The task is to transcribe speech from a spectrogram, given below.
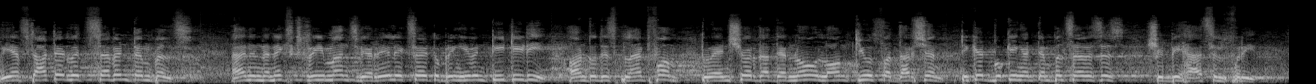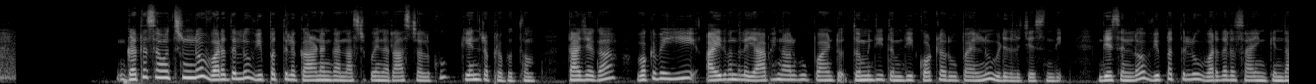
We have started with seven temples. And in the next three months, we are really excited to bring even TTD onto this platform to ensure that there are no long queues for darshan. Ticket booking and temple services should be hassle free. గత సంవత్సరంలో వరదలు విపత్తుల కారణంగా నష్టపోయిన రాష్ట్రాలకు కేంద్ర ప్రభుత్వం తాజాగా ఒక వెయ్యి ఐదు వందల యాభై నాలుగు పాయింట్ తొమ్మిది తొమ్మిది కోట్ల రూపాయలను విడుదల చేసింది. దేశంలో విపత్తులు వరదల సాయం కింద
